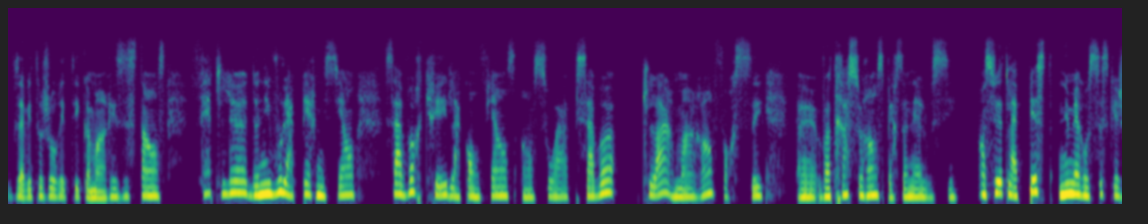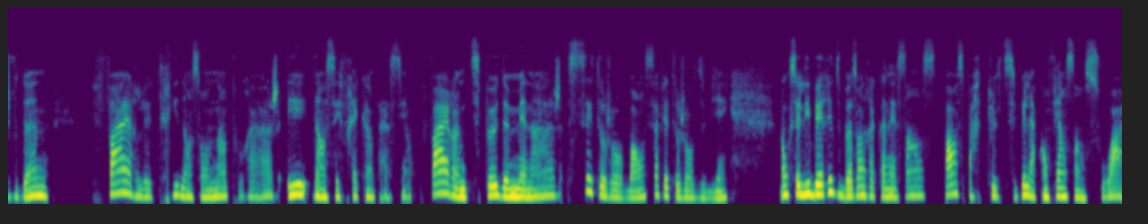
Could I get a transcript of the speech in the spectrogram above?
vous avez toujours été comme en résistance. Faites-le, donnez-vous la permission. Ça va recréer de la confiance en soi, puis ça va clairement renforcer votre assurance personnelle aussi. Ensuite, la piste numéro 6 que je vous donne, faire le tri dans son entourage et dans ses fréquentations. Faire un petit peu de ménage, c'est toujours bon, ça fait toujours du bien. Donc, se libérer du besoin de reconnaissance passe par cultiver la confiance en soi,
